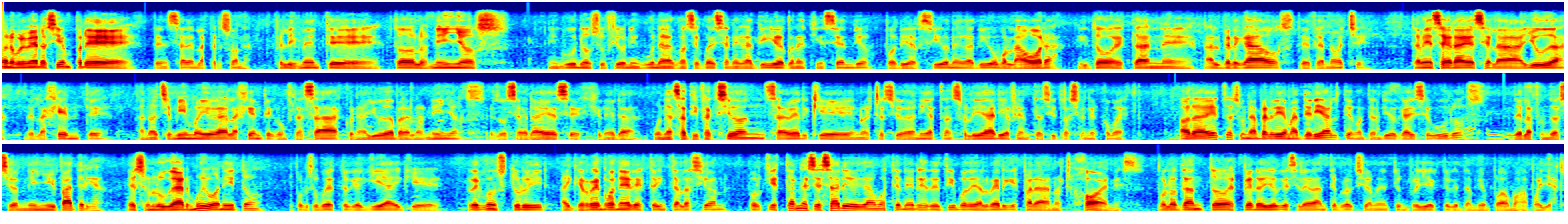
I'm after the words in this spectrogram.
Bueno, primero siempre pensar en las personas. Felizmente todos los niños, ninguno sufrió ninguna consecuencia negativa con este incendio, podría haber sido negativo por la hora y todos están eh, albergados desde anoche. También se agradece la ayuda de la gente. Anoche mismo llegaba la gente con frazadas, con ayuda para los niños. Eso se agradece, genera una satisfacción saber que nuestra ciudadanía es tan solidaria frente a situaciones como esta. Ahora esto es una pérdida material, tengo entendido que hay seguros de la Fundación Niño y Patria. Es un lugar muy bonito, por supuesto que aquí hay que reconstruir, hay que reponer esta instalación, porque es tan necesario, digamos, tener este tipo de albergues para nuestros jóvenes. Por lo tanto, espero yo que se levante próximamente un proyecto que también podamos apoyar.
